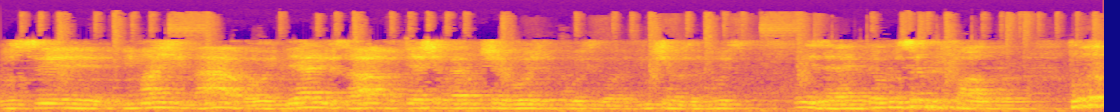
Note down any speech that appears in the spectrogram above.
você imaginava ou idealizava que ia chegar que chegou hoje depois, agora, 20 anos depois? Pois é, é o que eu sempre falo, mano. Toda,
